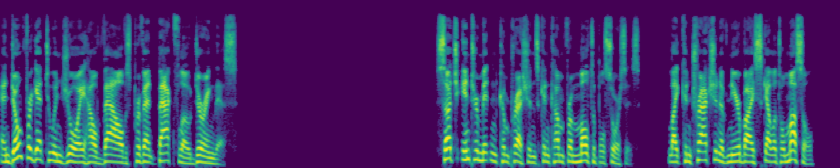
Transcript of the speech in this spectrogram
And don't forget to enjoy how valves prevent backflow during this. Such intermittent compressions can come from multiple sources, like contraction of nearby skeletal muscle,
